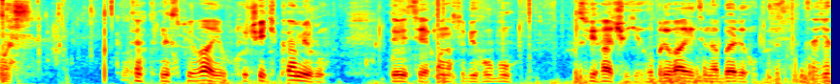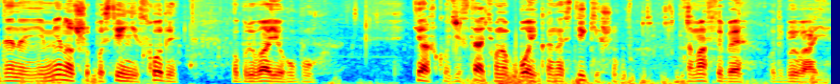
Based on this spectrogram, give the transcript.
Ось. Так, не співаю включити камеру. Дивіться, як вона собі губу сфігачує, обривається на берегу. Це єдине її мінус, що постійні сходи обриває губу. Тяжко дістати, воно бойка настільки, що сама себе відбиває.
